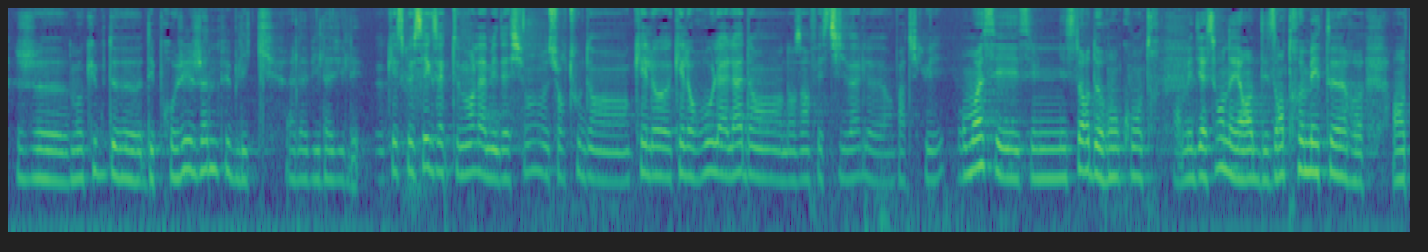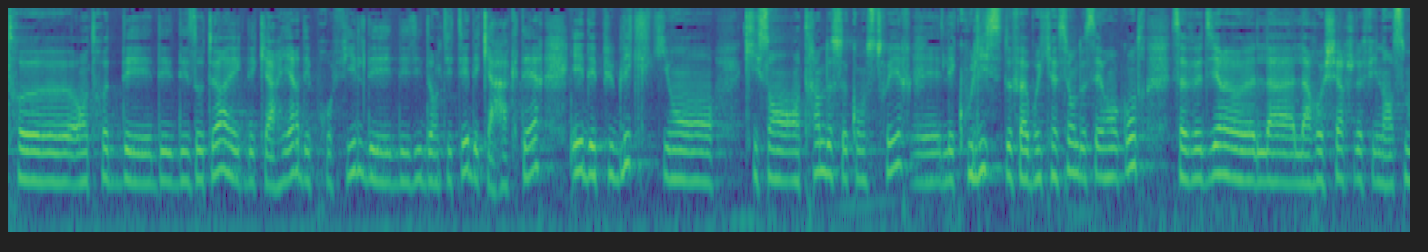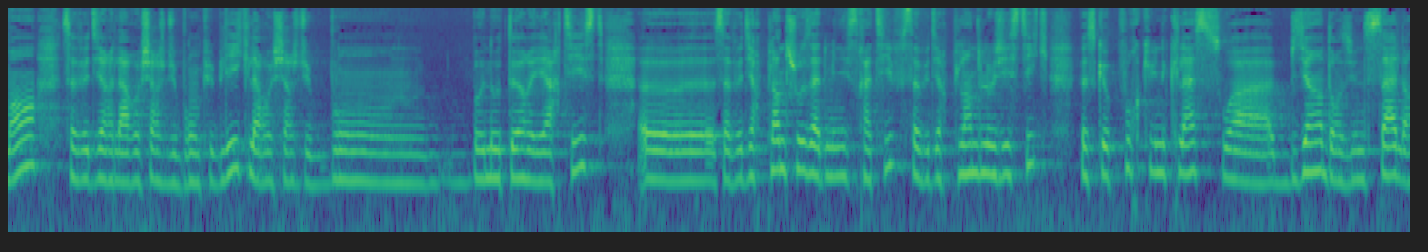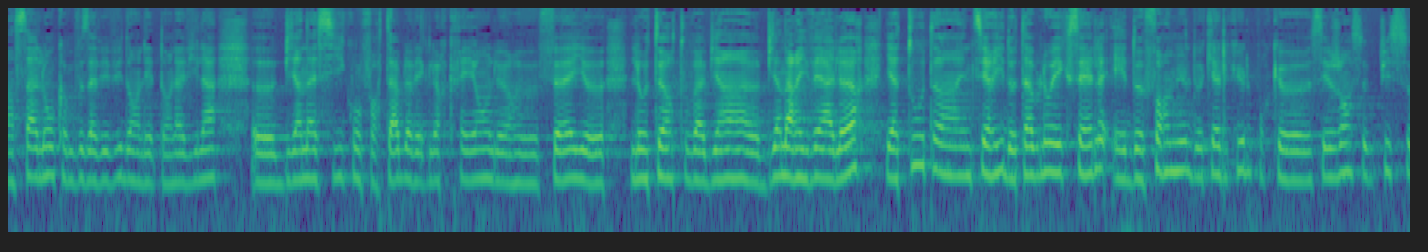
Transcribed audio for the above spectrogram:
je m'occupe de, des projets jeunes publics à la Villa Gilet. Qu'est-ce que c'est exactement la médiation Surtout dans quel, quel rôle elle a dans, dans un festival euh, en particulier? Pour moi, c'est une histoire de rencontre. En médiation, on est des entremetteurs entre, entre des, des, des, auteurs avec des carrières, des profils, des, des, identités, des caractères et des publics qui, ont, qui sont en train de se construire. Et les coulisses de fabrication de ces rencontres, ça veut dire euh, la, la recherche de financement, ça veut dire la recherche du bon public, la recherche du bon, bon auteur et artiste. Euh, ça veut dire plein de choses administratives, ça veut dire plein de logistique, parce que pour qu'une classe soit bien dans une salle, un salon comme vous avez vu dans, les, dans la villa, euh, bien assis, confortable avec leurs crayons, leurs euh, feuilles, euh, l'auteur tout va bien, euh, bien arrivé à l'heure. Il y a toute un, une série de tableaux Excel et de formules de calcul pour que ces gens se puissent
